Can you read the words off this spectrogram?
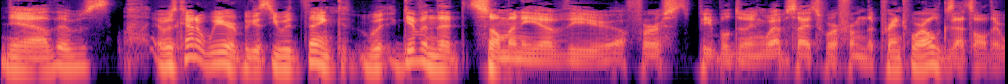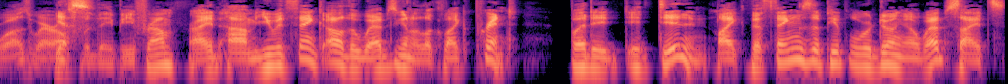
Yeah, it was it was kind of weird because you would think, given that so many of the uh, first people doing websites were from the print world, because that's all there was. Where Yes. else would they be from, right? Um, you would think, oh, the web's going to look like print, but it it didn't. Like the things that people were doing on websites,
